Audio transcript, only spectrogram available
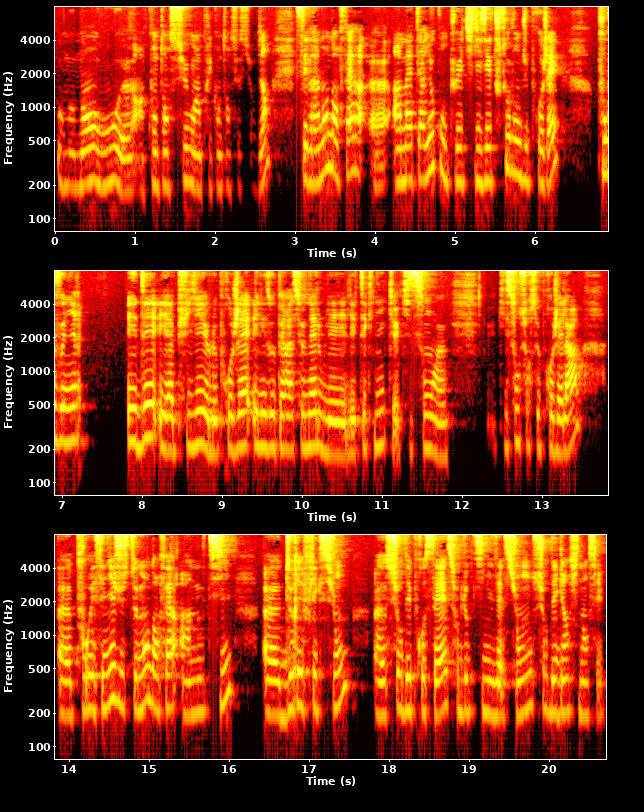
au moment où un contentieux ou un précontentieux survient. C'est vraiment d'en faire un matériau qu'on peut utiliser tout au long du projet pour venir aider et appuyer le projet et les opérationnels ou les, techniques qui sont euh, qui sont sur ce projet-là euh, pour essayer justement d'en faire un outil euh, de réflexion sur des process, sur de l'optimisation, sur des gains financiers.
